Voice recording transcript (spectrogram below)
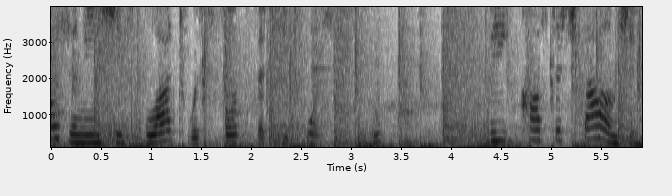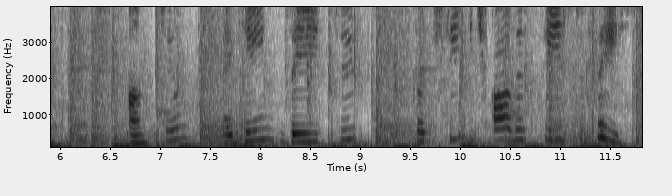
Poison in his blood was thought that it was blue. They cast a spell on him until again they two could see each other face to face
